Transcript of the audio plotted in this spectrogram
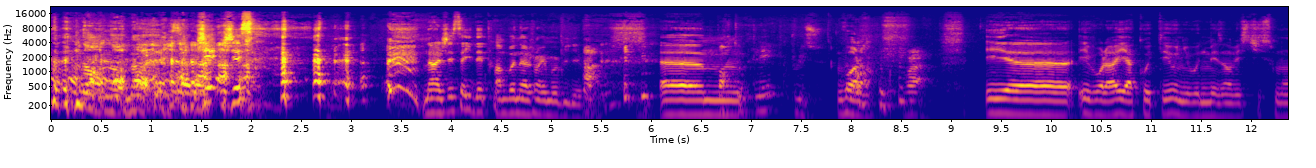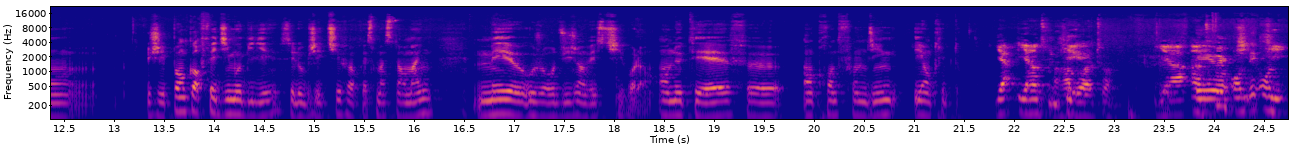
non, non, non. Non, j'essaye d'être un bon agent immobilier. voilà. Ah. Euh, Porte clé plus. voilà. Voilà. Et, euh, et voilà, et à côté, au niveau de mes investissements, euh, j'ai pas encore fait d'immobilier, c'est l'objectif après ce mastermind. Mais euh, aujourd'hui, j'investis voilà, en ETF, euh, en crowdfunding et en crypto. Il y a, il y a un truc qui Bravo est. à toi. Il y a un Et, truc on qui- dé- on- qui-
